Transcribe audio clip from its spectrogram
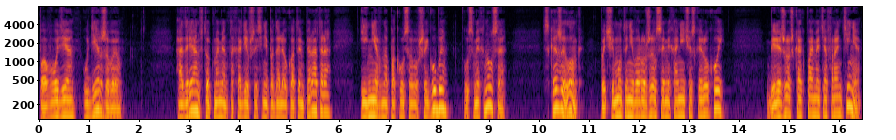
«Поводья удерживаю». Адриан, в тот момент находившийся неподалеку от императора и нервно покусывавший губы, усмехнулся. «Скажи, Лонг, Почему ты не вооружился механической рукой? Бережешь как память о Фронтине?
